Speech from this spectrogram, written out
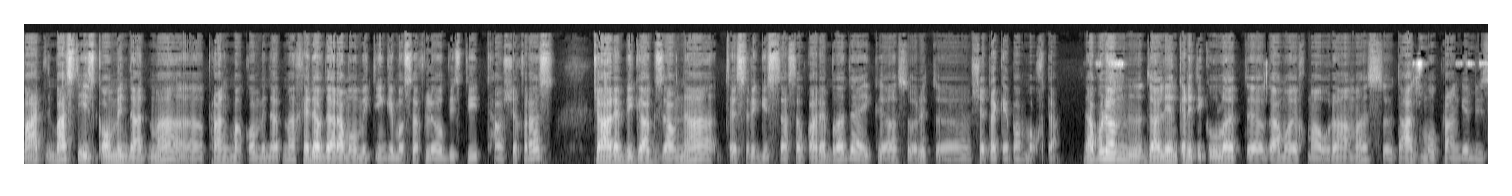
ბასტიის კომენდანტმა, ფრანგმა კომენდანტმა ხედავდა რა მომიტინგე მოსახლეობის დიდ თავშეყრას, ჯარები გაგზავნა წესრიგის სასამყარებლად და იქ სწორედ შეტაკება მოხდა. ნაპოლეონ ძალიან კრიტიკულად გამოეხმაურა ამას, დაგმო ფრანგების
